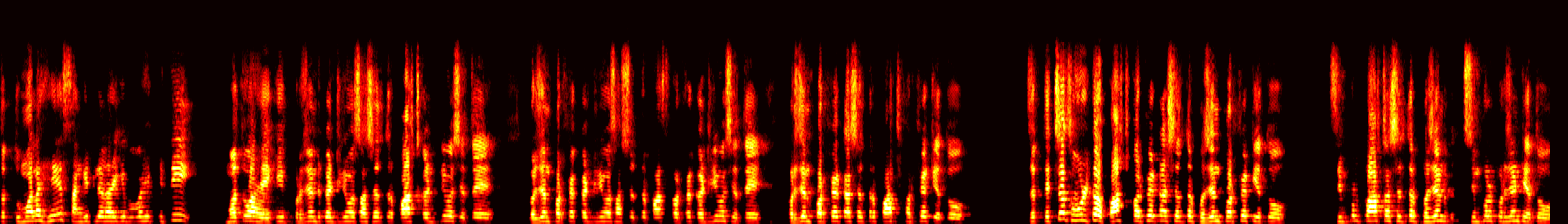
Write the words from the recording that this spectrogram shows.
तर तुम्हाला हे सांगितलेलं आहे की बाबा हे किती महत्त्व आहे की प्रेझेंट कंटिन्युअस असेल तर पास्ट कंटिन्युअस येते. प्रेझेंट परफेक्ट कंटिन्युअस असेल तर पास्ट परफेक्ट कंटिन्युअस येते. प्रेझेंट परफेक्ट असेल तर पास्ट परफेक्ट येतो. जर त्याच्याच उलट पास्ट परफेक्ट असेल तर प्रेझेंट परफेक्ट येतो. सिंपल पास्ट असेल तर प्रेझेंट सिंपल प्रेझेंट येतो.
